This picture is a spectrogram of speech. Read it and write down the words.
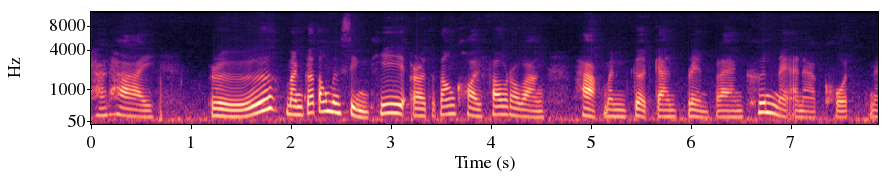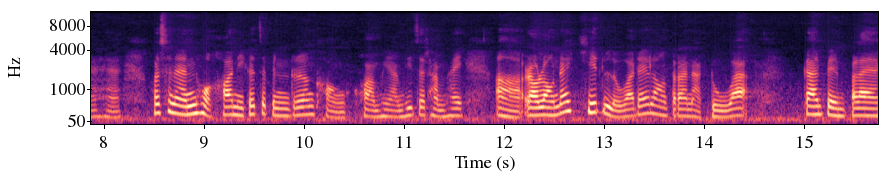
ท้าทาย หรือมันก็ต้องเป็นสิ่งที่เราจะต้องคอยเฝ้าระวัง หากมันเกิดการเปลี่ยนแปลงขึ้นในอนาคตนะคะเพราะฉะนั้นหัวข้อนี้ก็จะเป็นเรื่องของความพยายามที่จะทำให้เราลองได้คิดหรือว่าได้ลองตระหนักดูว่า การเปลี่ยนแปลง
